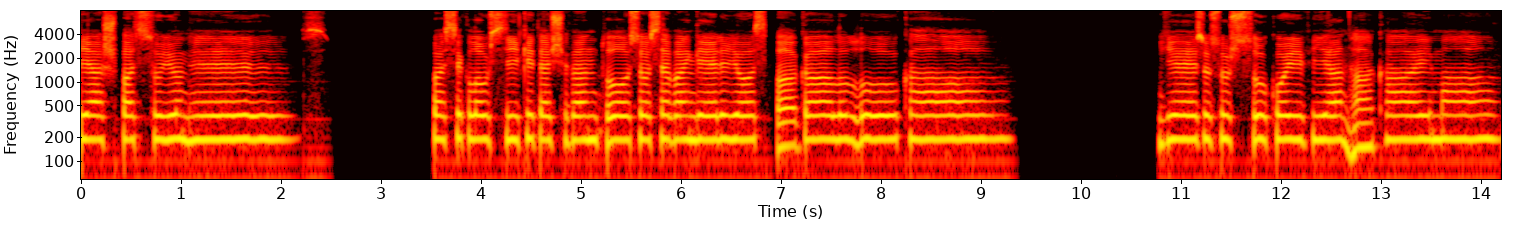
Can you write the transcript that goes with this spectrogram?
Viešpats su jumis. Pasiklausykite Šventojios Evangelijos pagal Luką. Jėzus užsuko į vieną kaimą.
